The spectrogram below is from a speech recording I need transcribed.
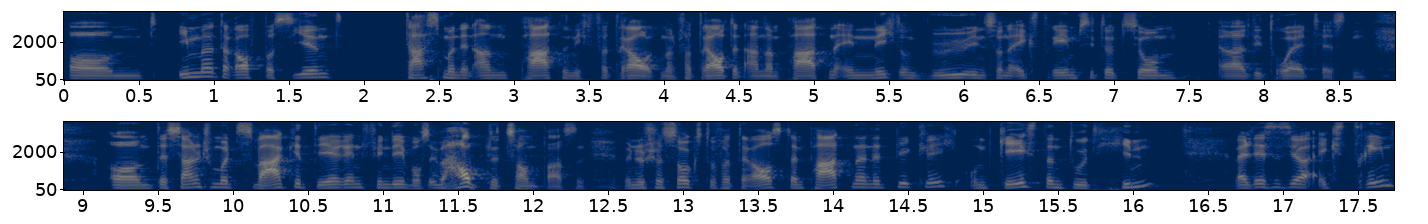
Und immer darauf basierend, dass man den anderen Partner nicht vertraut. Man vertraut den anderen Partner nicht und will in so einer Extremsituation äh, die Treue testen. Und das sind schon mal zwei Kriterien, finde ich, was überhaupt nicht zusammenpassen. Wenn du schon sagst, du vertraust deinem Partner nicht wirklich und gehst dann dorthin, weil das ist ja extrem,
